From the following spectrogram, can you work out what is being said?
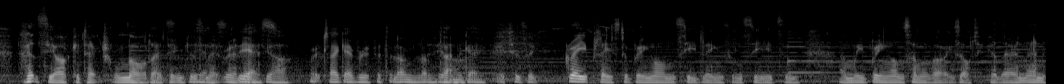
That's the architectural nod, I think, isn't yes, it? Really, yes. Yeah. Which I gave Rupert a long, long time yeah. ago. Which is a great place to bring on seedlings and seeds, and, and we bring on some of our exotica there. And then,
